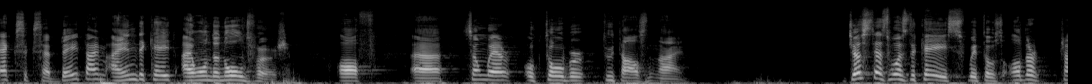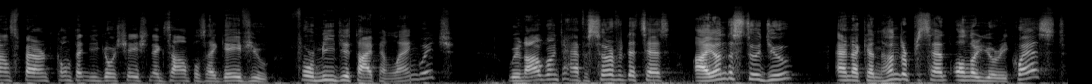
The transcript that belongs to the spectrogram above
x accept datetime, I indicate I want an old version of uh, somewhere October 2009. Just as was the case with those other transparent content negotiation examples I gave you for media type and language, we're now going to have a server that says, I understood you, and I can 100% honor your request.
